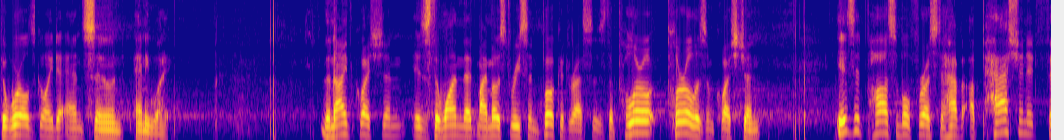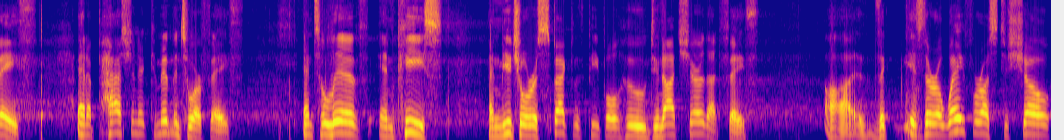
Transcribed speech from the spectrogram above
the world's going to end soon anyway. The ninth question is the one that my most recent book addresses the plural, pluralism question. Is it possible for us to have a passionate faith and a passionate commitment to our faith and to live in peace and mutual respect with people who do not share that faith? Uh, the, is there a way for us to show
